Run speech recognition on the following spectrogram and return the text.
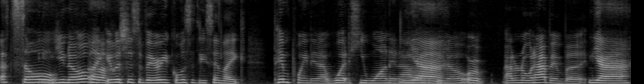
that's so you know, like ugh. it was just very, como se dice, like pinpointed at what he wanted out. Yeah. You know, or I don't know what happened, but Yeah,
